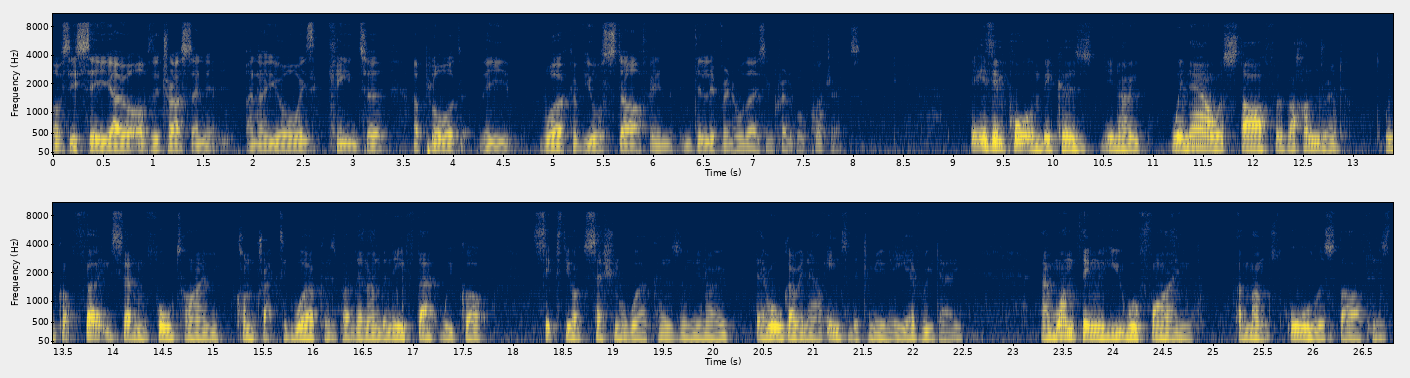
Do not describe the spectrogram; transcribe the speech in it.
obviously CEO of the trust, and I know you're always keen to applaud the work of your staff in, in delivering all those incredible projects. It is important because you know we're now a staff of 100. We've got 37 full-time contracted workers, but then underneath that we've got 60 odd sessional workers, and you know, they're all going out into the community every day. And one thing that you will find amongst all the staff is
